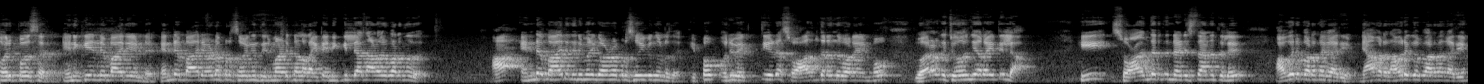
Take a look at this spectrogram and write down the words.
ഒരു പേഴ്സൺ എനിക്ക് എന്റെ ഭാര്യയുണ്ട്. എന്റെ ഭാര്യ എവിടെ പ്രസവിക്കുന്ന തീരുമാനിക്കാനുള്ള റൈറ്റ് എനിക്കില്ല എന്നാണ് അവർ പറഞ്ഞത്. ആ എന്റെ ഭാര്യ തീരുമാനിക്കാൻ അവിടെ പ്രസവിക്കുന്നുള്ളത്. ഇപ്പം ഒരു വ്യക്തിയുടെ സ്വാതന്ത്ര്യം എന്ന് പറയുമ്പോൾ വേറൊരാൾക്ക് ചോദ്യം ചെയ്യാൻ ഈ സ്വാതന്ത്ര്യത്തിന്റെ അടിസ്ഥാനത്തിൽ അവർ പറഞ്ഞ കാര്യം ഞാൻ പറഞ്ഞ അവരൊക്കെ പറഞ്ഞ കാര്യം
